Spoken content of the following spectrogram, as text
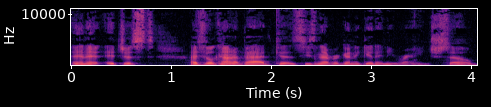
and it it just I feel kind of bad because he's never going to get any range. So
